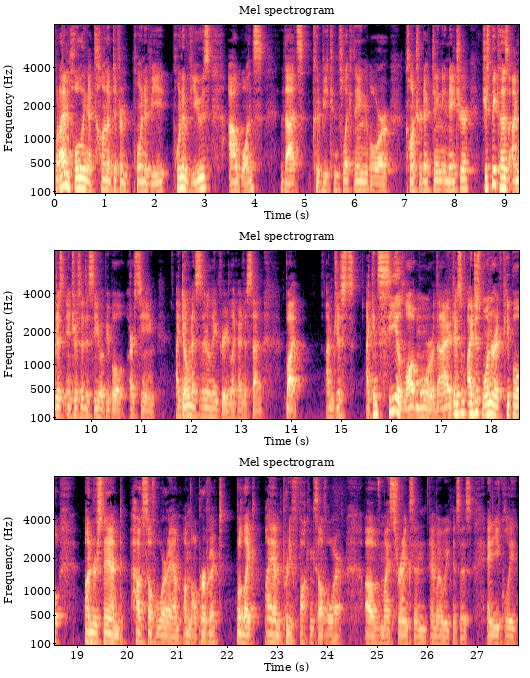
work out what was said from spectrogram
but I'm holding a ton of different point of view point of views at once that could be conflicting or contradicting in nature just because I'm just interested to see what people are seeing. I don't necessarily agree like I just said, but I'm just I can see a lot more than I just I just wonder if people understand how self-aware I am. I'm not perfect, but like I am pretty fucking self-aware of my strengths and, and my weaknesses. And equally,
